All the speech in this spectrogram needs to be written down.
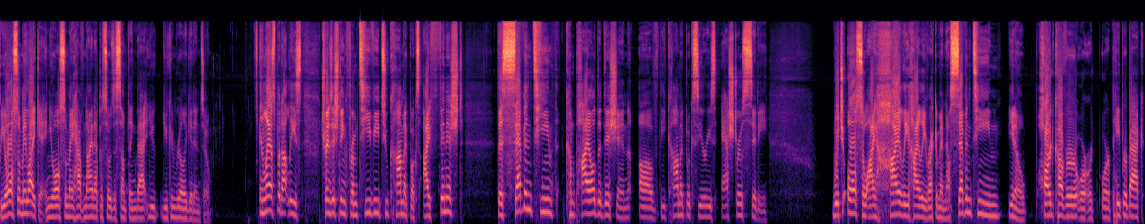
But you also may like it, and you also may have nine episodes of something that you you can really get into. And last but not least, transitioning from TV to comic books, I finished the 17th compiled edition of the comic book series Astro City, which also I highly, highly recommend. Now, 17, you know, hardcover or, or, or paperback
